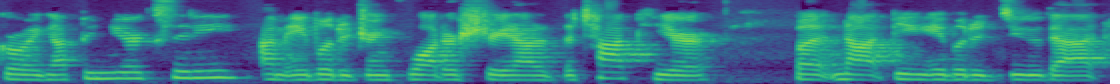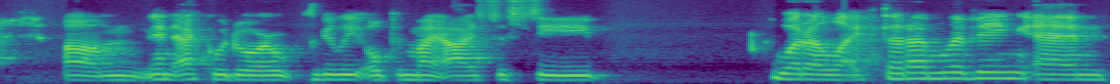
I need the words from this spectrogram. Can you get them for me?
growing up in New York City. I'm able to drink water straight out of the tap here, but not being able to do that um, in Ecuador really opened my eyes to see what a life that I'm living and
